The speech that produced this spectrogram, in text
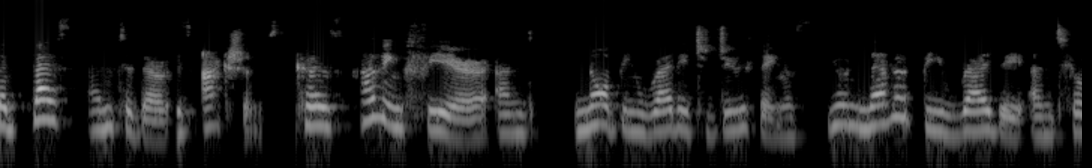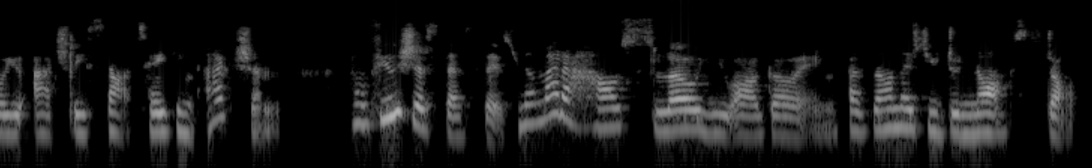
the best antidote is actions because having fear and not being ready to do things, you'll never be ready until you actually start taking actions. Confucius says this no matter how slow you are going, as long as you do not stop,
